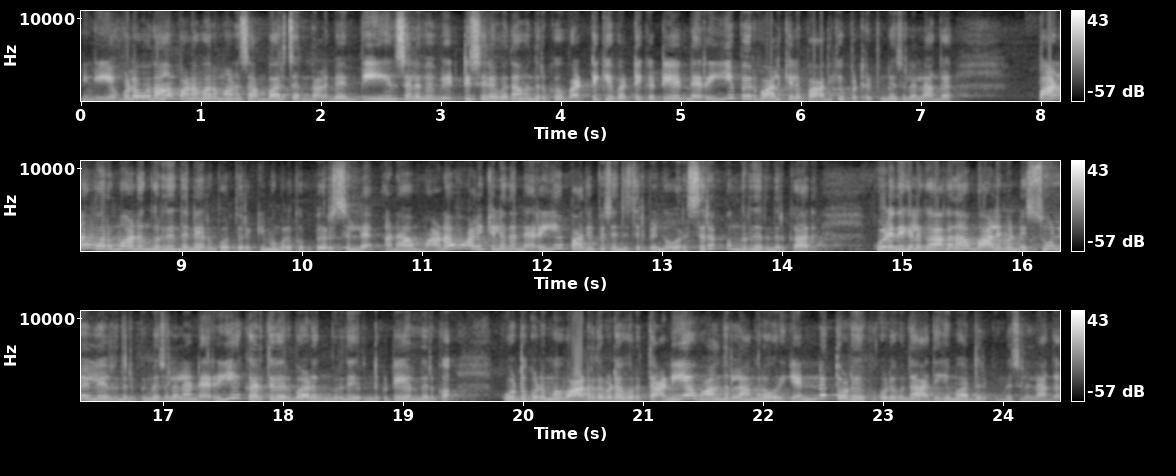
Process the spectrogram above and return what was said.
நீங்கள் எவ்வளவு தான் பண வருமானம் சம்பாரிச்சிருந்தாலுமே வீண் செலவு வெட்டி செலவு தான் வந்திருக்கும். வட்டிக்கு வட்டி கட்டியே நிறைய பேர் வாழ்க்கையில் பாதிக்கப்பட்டிருக்குன்னு சொல்லலாங்க. பண வருமானங்கிறது இந்த நேரம் பொறுத்த வரைக்கும் உங்களுக்கு பெருசு இல்லை. ஆனால் மன வாழ்க்கையில் தான் நிறைய பாதிப்பு செஞ்சுருப்பீங்க ஒரு சிறப்புங்கிறது இருந்திருக்காது. குழந்தைகளுக்காக தான் வாழ வேண்டிய சூழ்நிலை இருந்திருப்பீங்கன்னு சொல்லலாம். நிறைய கருத்து வேறுபாடுங்கிறது இருந்துக்கிட்டே இருந்திருக்கும். கூட்டு குடும்பம் வாழ்கிறத விட ஒரு தனியாக வாழ்ந்துடலாங்கிற ஒரு எண்ணத்தோடு இருக்கக்கூடிய வந்து அதிகமாக இருந்திருப்பீங்கன்னு சொல்லலாங்க.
